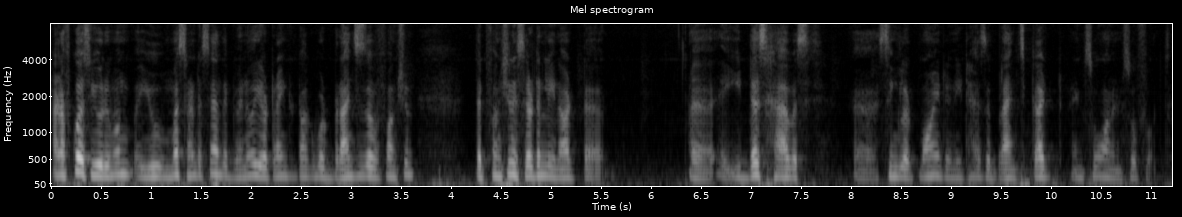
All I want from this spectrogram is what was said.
and of course you remember you must understand that whenever you are trying to talk about branches of a function that function is certainly not uh, uh, it does have a uh, singular point and it has a branch cut and so on and so forth.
